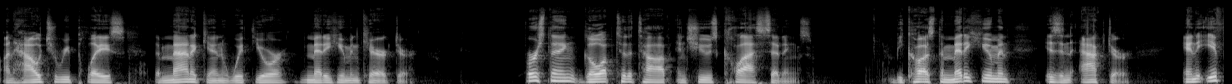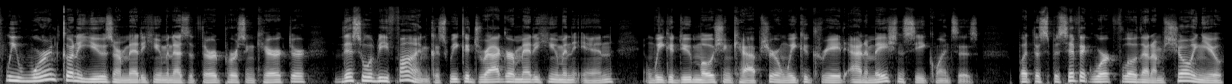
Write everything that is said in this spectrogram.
on how to replace the mannequin with your metahuman character. First thing, go up to the top and choose class settings because the metahuman is an actor. And if we weren't going to use our metahuman as a third person character, this would be fine because we could drag our metahuman in and we could do motion capture and we could create animation sequences. But the specific workflow that I'm showing you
